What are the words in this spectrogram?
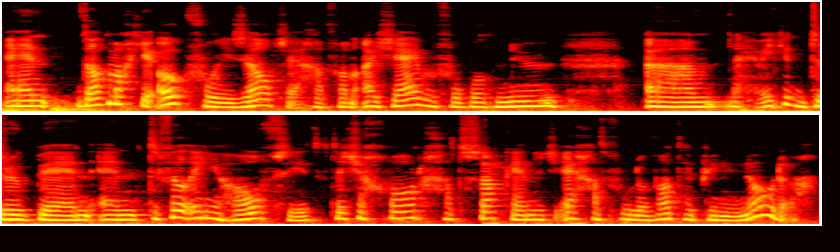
En dat mag je ook voor jezelf zeggen. Van als jij bijvoorbeeld nu um, nou, weet je, druk bent en te veel in je hoofd zit. Dat je gewoon gaat zakken en dat je echt gaat voelen wat heb je nu nodig.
